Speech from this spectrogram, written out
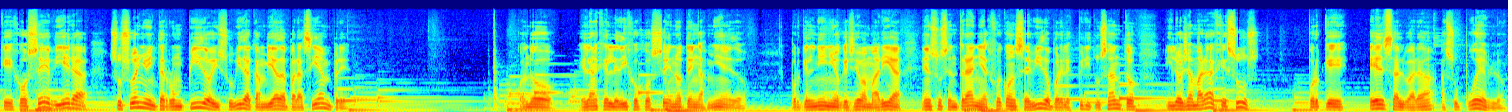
que José viera su sueño interrumpido y su vida cambiada para siempre. Cuando el ángel le dijo, José, no tengas miedo, porque el niño que lleva María en sus entrañas fue concebido por el Espíritu Santo y lo llamará Jesús, porque él salvará a su pueblo.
